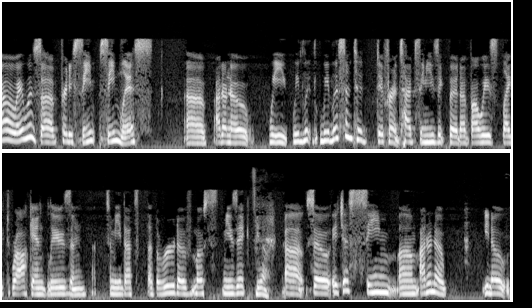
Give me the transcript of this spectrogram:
Oh, it was uh, pretty seam- seamless. Uh, I don't know. We we li- we listen to different types of music, but I've always liked rock and blues, and to me, that's at the root of most music. Yeah. Uh, so it just seemed. Um, I don't know. You know,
